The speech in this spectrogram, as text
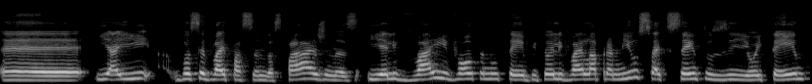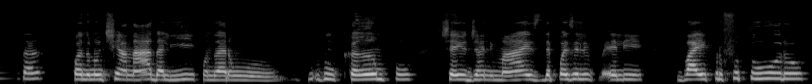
É, e aí você vai passando as páginas e ele vai e volta no tempo. Então ele vai lá para 1780, quando não tinha nada ali, quando era um, um campo cheio de animais. Depois ele, ele vai para o futuro,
